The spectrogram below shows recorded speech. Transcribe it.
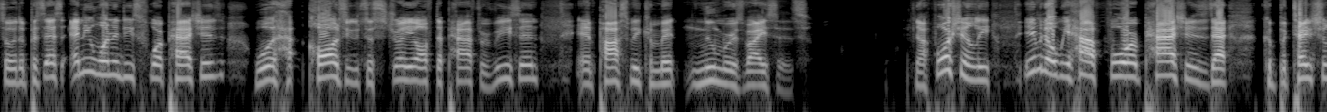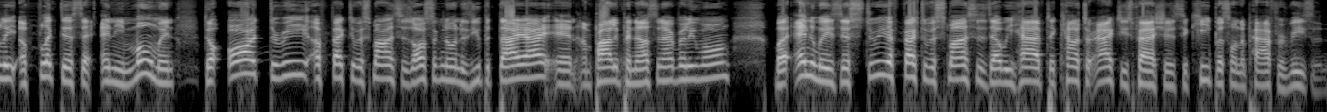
So to possess any one of these four passions will cause you to stray off the path of reason and possibly commit numerous vices. Now, fortunately, even though we have four passions that could potentially afflict us at any moment, there are three effective responses, also known as eupathia, and I'm probably pronouncing that really wrong. But anyways, there's three effective responses that we have to counteract these passions to keep us on the path of reason.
